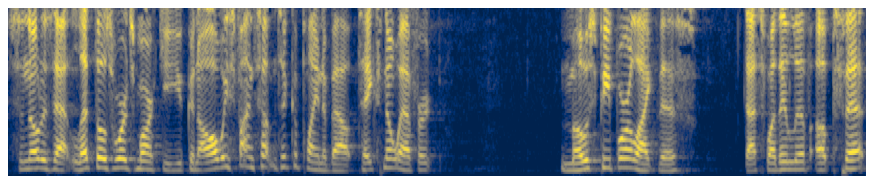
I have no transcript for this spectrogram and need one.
So notice that. Let those words mark you. You can always find something to complain about, takes no effort. Most people are like this. That's why they live upset,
